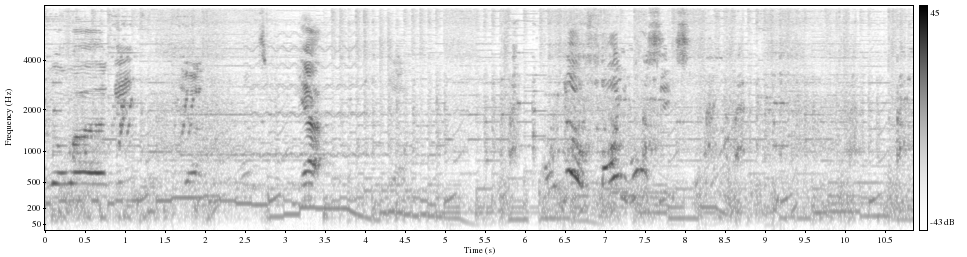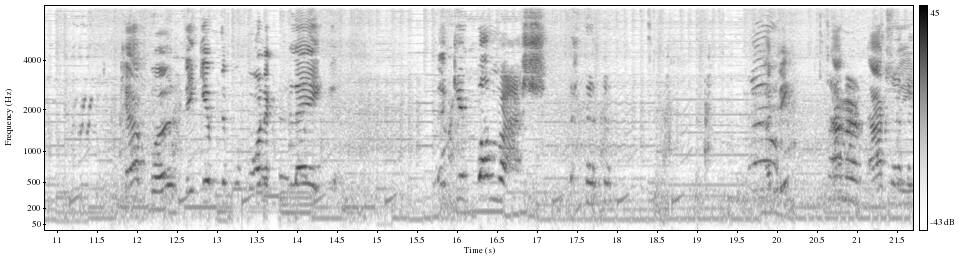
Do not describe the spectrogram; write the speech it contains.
Mario, uh, game. Yeah. Yeah. Oh no, flying horses! Careful, they give the bubonic plague. They give bum rash! I think, it! actually,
